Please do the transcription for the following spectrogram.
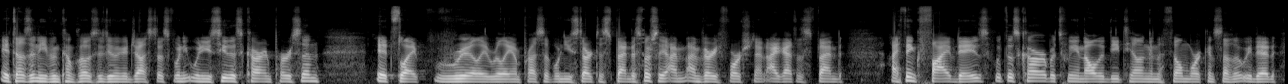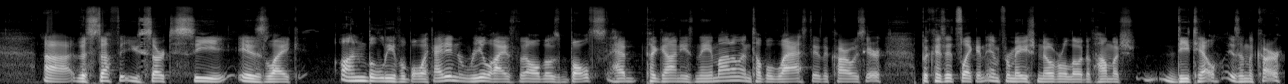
it doesn't even come close to doing it justice. When you, when you see this car in person, it's like really really impressive when you start to spend. Especially, I'm I'm very fortunate. I got to spend I think five days with this car between all the detailing and the film work and stuff that we did. Uh, the stuff that you start to see is like unbelievable. Like I didn't realize that all those bolts had Pagani's name on them until the last day the car was here because it's like an information overload of how much detail is in the car.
